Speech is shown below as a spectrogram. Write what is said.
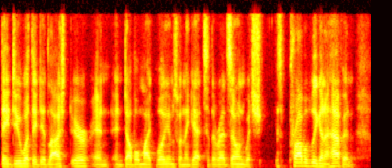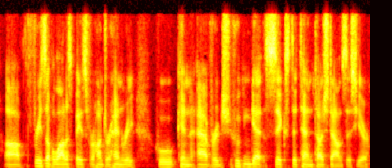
they do what they did last year and, and double Mike Williams when they get to the red zone, which is probably going to happen, uh, frees up a lot of space for Hunter Henry, who can average, who can get six to 10 touchdowns this year.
